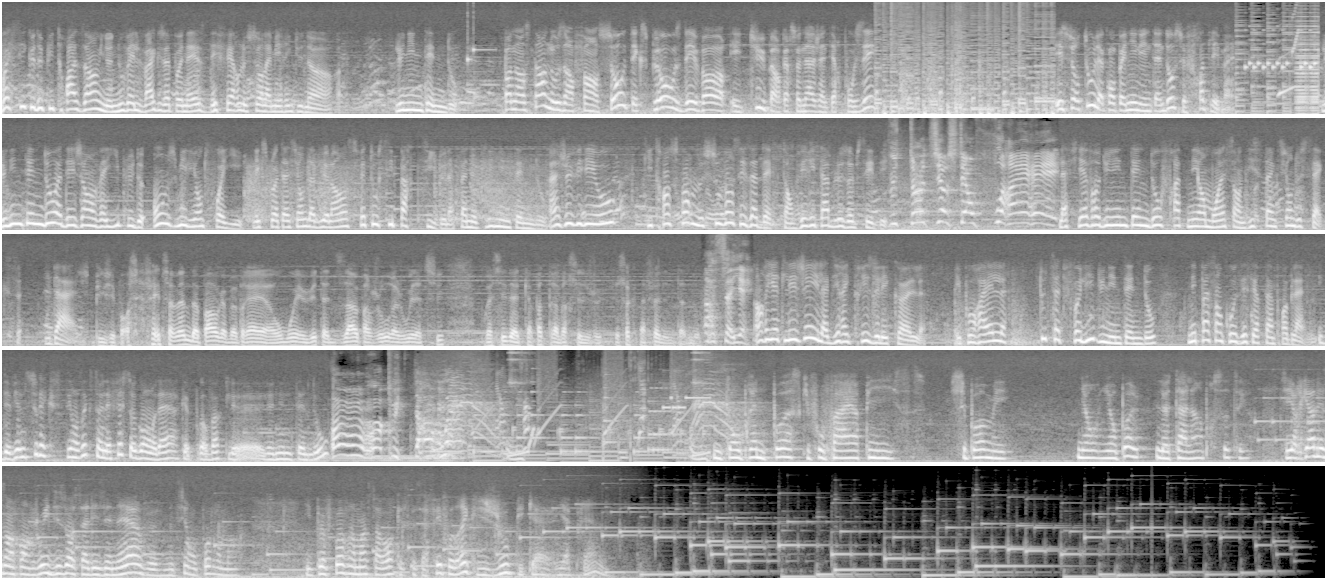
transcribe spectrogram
Voici que depuis trois ans, une nouvelle vague japonaise déferle sur l'Amérique du Nord. Le Nintendo. Pendant ce temps, nos enfants sautent, explosent, dévorent et tuent par personnages interposés. Et surtout, la compagnie Nintendo se frotte les mains. Le Nintendo a déjà envahi plus de 11 millions de foyers. L'exploitation de la violence fait aussi partie de la panoplie Nintendo. Un jeu vidéo qui transforme souvent ses adeptes en véritables obsédés. Putain, tiens, je t'ai enfoiré La fièvre du Nintendo frappe néanmoins sans distinction de sexe ou d'âge. Puis j'ai passé la fin de semaine de Pâques à peu près euh, au moins 8 à 10 heures par jour à jouer là-dessus pour essayer d'être capable de traverser le jeu. C'est ça que m'a fait Nintendo. Ah, ça y est Henriette Léger est la directrice de l'école. Et pour elle, toute cette folie du Nintendo n'est pas sans causer certains problèmes. Ils deviennent surexcités. On dirait que c'est un effet secondaire que provoque le, le Nintendo. Oh, oh, putain, ouais Ils comprennent pas ce qu'il faut faire, puis je sais pas, mais ils ont, ils ont pas le talent pour ça, tu sais. Ils regardent les enfants jouer, ils disent oh, ça les énerve, mais ils ont pas vraiment. Ils peuvent pas vraiment savoir qu'est-ce que ça fait. Il faudrait qu'ils jouent puis qu'ils apprennent.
